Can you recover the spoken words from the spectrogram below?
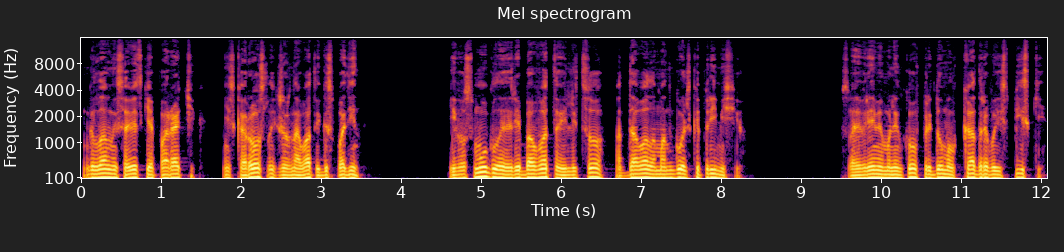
Главный советский аппаратчик, низкорослый, жирноватый господин. Его смуглое, рябоватое лицо отдавало монгольской примесью. В свое время Маленков придумал кадровые списки,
